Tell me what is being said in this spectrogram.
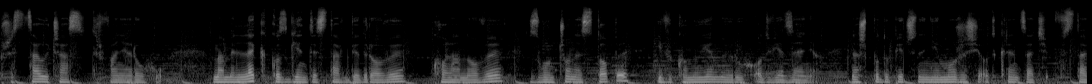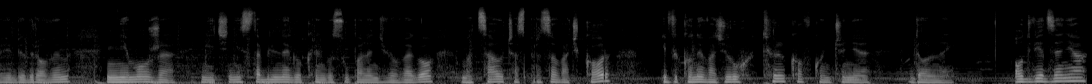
przez cały czas trwania ruchu. Mamy lekko zgięty staw biodrowy, kolanowy, złączone stopy i wykonujemy ruch odwiedzenia. Nasz podopieczny nie może się odkręcać w stawie biodrowym, nie może mieć niestabilnego kręgosłupa lędźwiowego, ma cały czas pracować kor i wykonywać ruch tylko w kończynie dolnej. Odwiedzenia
